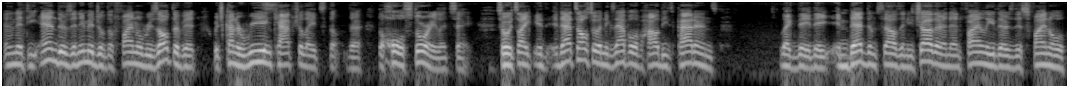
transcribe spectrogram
and then at the end there's an image of the final result of it, which kind of re-encapsulates the, the, the whole story, let's say. So it's like it, that's also an example of how these patterns, like they they embed themselves in each other, and then finally there's this final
